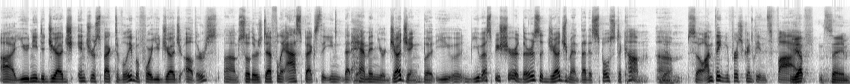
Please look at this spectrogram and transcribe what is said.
Uh, you need to judge introspectively before you judge others. Um, so there's definitely aspects that you that hem in your judging, but you you best be sure there is a judgment that is supposed to come. Um, So I'm thinking 1 Corinthians five. Yep, same.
